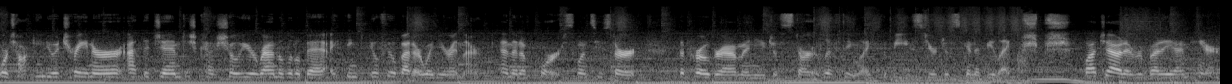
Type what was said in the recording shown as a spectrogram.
or talking to a trainer at the gym to kind of show you around a little bit, I think you'll feel better when you're in there. And then of course, once you start the program and you just start lifting like the beast, you're just gonna be like, psh, psh, watch out everybody, I'm here.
